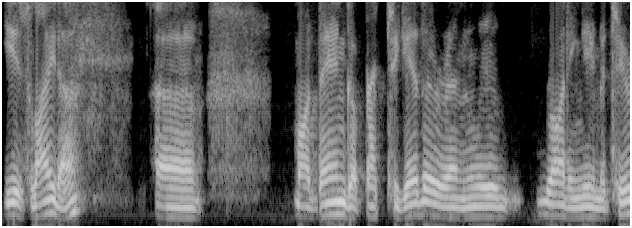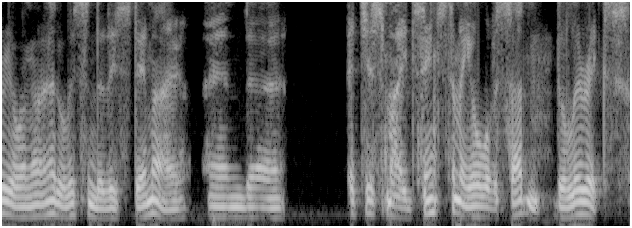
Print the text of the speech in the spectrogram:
years later, uh, my band got back together and we were writing new material, and I had to listen to this demo, and uh, it just made sense to me all of a sudden. The lyrics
